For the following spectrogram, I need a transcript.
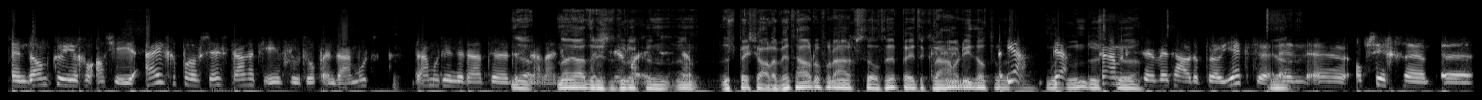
En dan kun je gewoon, als je je eigen proces, daar heb je invloed op. En daar moet, daar moet inderdaad eh, de Ja. snelheid Nou ja, er is natuurlijk een, een, een speciale wethouder voor aangesteld, hè? Peter Kramer, die dat eh, Ja, moet ja. doen. Dus, Kamer is eh, eh, wethouder projecten. En eh, op zich, eh, eh,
